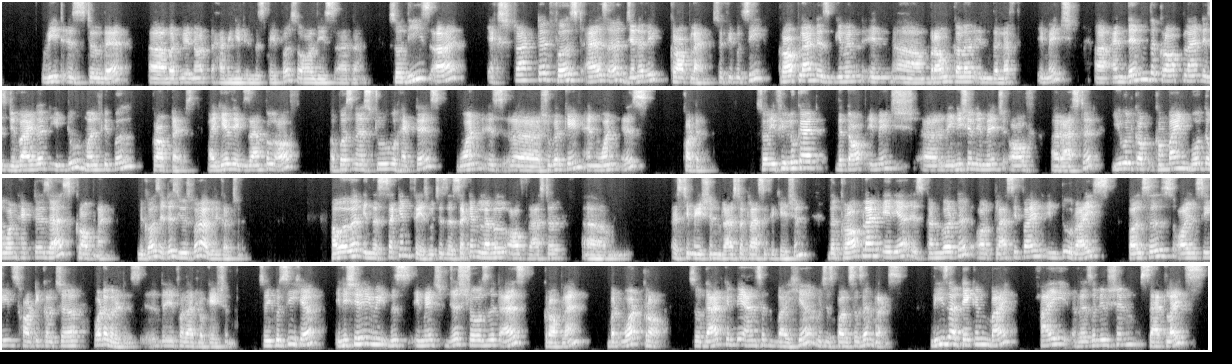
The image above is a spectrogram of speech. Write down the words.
Wheat is still there, uh, but we are not having it in this paper. So all these are done. So these are extracted first as a generic cropland. So if you could see, cropland is given in uh, brown color in the left image. Uh, and then the cropland is divided into multiple crop types. I gave the example of a person has two hectares. One is uh, sugarcane and one is cotton. So if you look at the top image, uh, the initial image of a raster, you will co combine both the one hectares as cropland because it is used for agriculture. However, in the second phase, which is the second level of raster um, estimation, raster classification, the cropland area is converted or classified into rice, pulses, oil seeds, horticulture, whatever it is for that location. So you could see here, Initially, we, this image just shows it as cropland, but what crop? So that can be answered by here, which is pulses and rice. These are taken by high resolution satellites,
